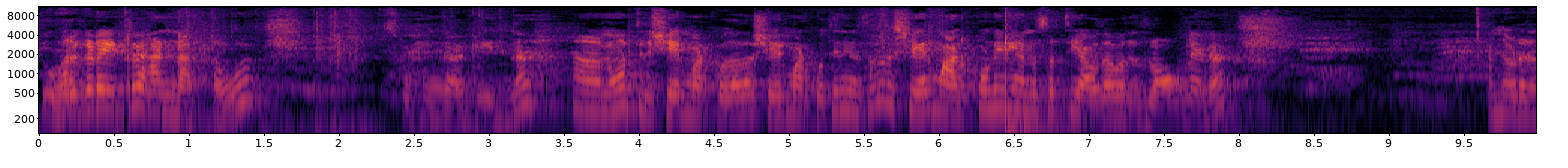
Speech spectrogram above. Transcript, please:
ಇವು ಹೊರಗಡೆ ಇಟ್ಟರೆ ಹಣ್ಣು ಆಗ್ತಾವೆ ಸೊ ಹೀಗಾಗಿ ಇದನ್ನ ನೋಡ್ತೀನಿ, ಶೇರ್ ಮಾಡ್ಕೋದಾದ್ರೆ ಶೇರ್ ಮಾಡ್ಕೋತೀನಿ. ಅಂತಂದ್ರೆ ಶೇರ್ ಮಾಡ್ಕೊಂಡಿನಿ ಅನ್ಸತ್ತಿ ಯಾವುದೋ ಒಂದು ವ್ಲಾಗ್ನಾಗ ನೋಡೋಣ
